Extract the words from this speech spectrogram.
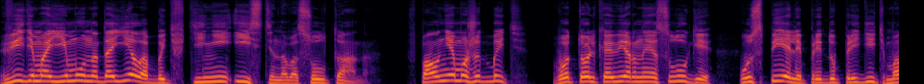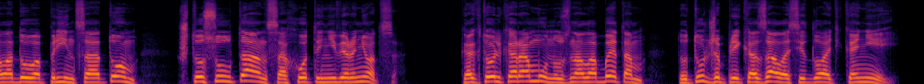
Видимо, ему надоело быть в тени истинного султана. Вполне может быть. Вот только верные слуги успели предупредить молодого принца о том, что султан с охоты не вернется. Как только Рамун узнал об этом, то тут же приказал оседлать коней.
